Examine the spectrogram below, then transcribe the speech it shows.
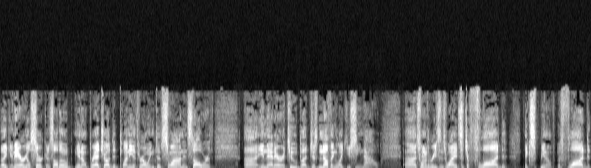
like an aerial circus although you know bradshaw did plenty of throwing to Swann and stallworth uh, in that era too but just nothing like you see now uh, it's one of the reasons why it's such a flawed you know flawed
